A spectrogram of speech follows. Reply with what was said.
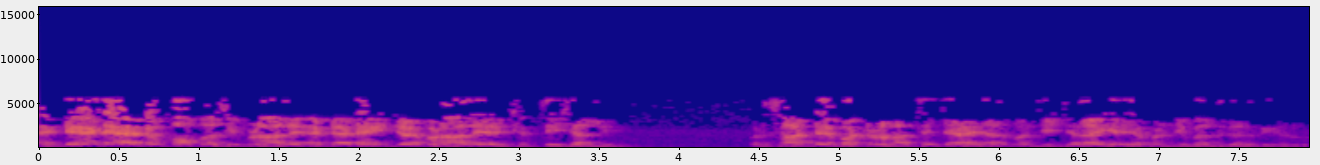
ਐਡੇ ਐਡੇ ਐਟਮ ਬੰਬ ਅਸੀਂ ਬਣਾ ਲਏ, ਐਡੇ ਐਡੇ ਇੰਜਣ ਬਣਾ ਲਏ, ਸ਼ਕਤੀਸ਼ਾਲੀ। ਪਰ ਸਾਡੇ ਬਟਨ ਹੱਥ 'ਚ ਹੈ ਜਦ ਮਰਜ਼ੀ ਚਲਾਈਏ ਜਾਂ ਮਰਜ਼ੀ ਬੰਦ ਕਰਦੀ ਦਈਏ ਉਹਨੂੰ।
